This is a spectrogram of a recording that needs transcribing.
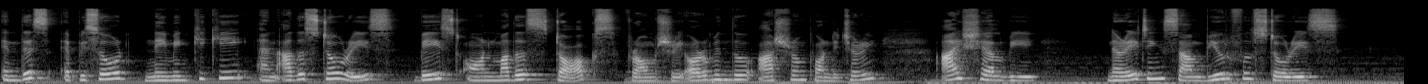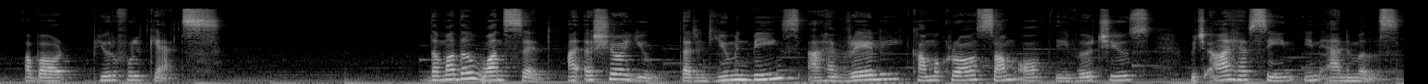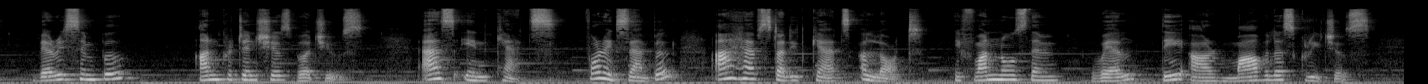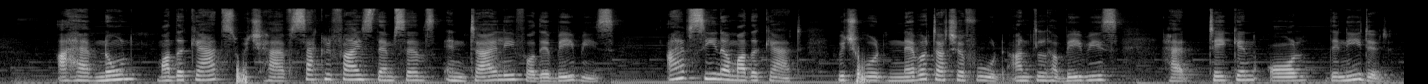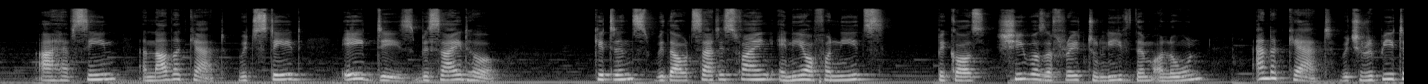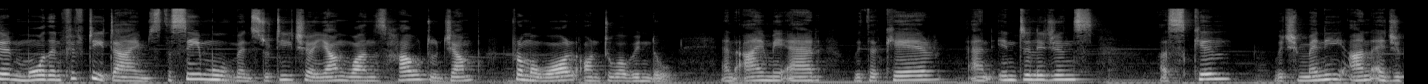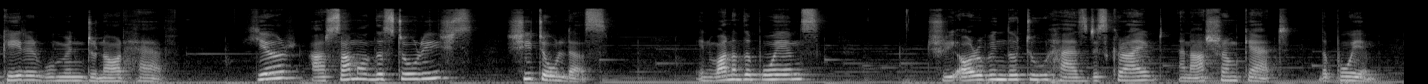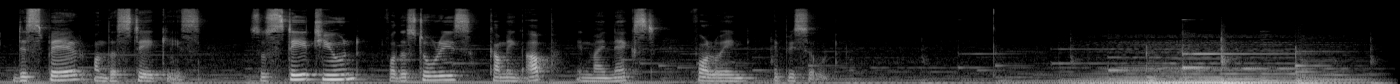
In this episode, naming Kiki and other stories based on Mother's talks from Sri Aurobindo Ashram Pondicherry, I shall be narrating some beautiful stories about beautiful cats. The mother once said, I assure you that in human beings I have rarely come across some of the virtues which I have seen in animals. Very simple unpretentious virtues, as in cats. For example, I have studied cats a lot. If one knows them well, they are marvelous creatures. I have known mother cats which have sacrificed themselves entirely for their babies. I have seen a mother cat which would never touch her food until her babies had taken all they needed. I have seen another cat which stayed eight days beside her kittens without satisfying any of her needs because she was afraid to leave them alone, and a cat which repeated more than 50 times the same movements to teach her young ones how to jump from a wall onto a window. And I may add, with a care and intelligence, a skill which many uneducated women do not have. Here are some of the stories she told us. In one of the poems, Sri Aurobindo too has described an ashram cat, the poem Despair on the Staircase. So stay tuned for the stories coming up in my next following episode.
